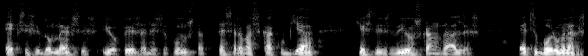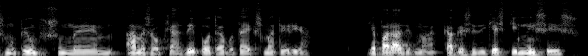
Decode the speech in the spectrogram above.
έξι συντομεύσεις, οι οποίες αντιστοιχούν στα τέσσερα βασικά κουμπιά και στις δύο σκανδάλες. Έτσι μπορούμε να χρησιμοποιήσουμε άμεσα οποιαδήποτε από τα έξι ματήρια. Για παράδειγμα, κάποιες ειδικές κινήσεις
